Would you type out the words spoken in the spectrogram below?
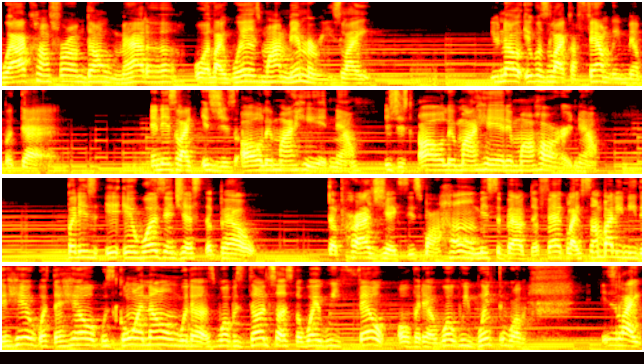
Where I come from don't matter, or like, where's my memories? Like, you know, it was like a family member died. And it's like, it's just all in my head now. It's just all in my head and my heart now. But it's, it, it wasn't just about the projects is my home. It's about the fact like somebody need to hear what the hell was going on with us, what was done to us, the way we felt over there, what we went through. It's like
